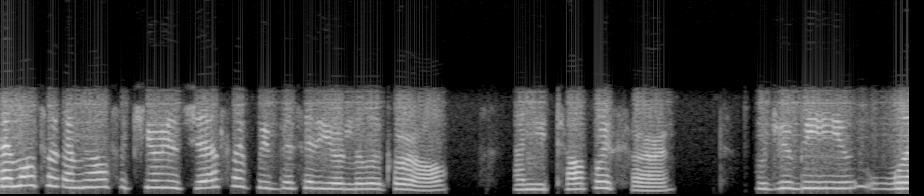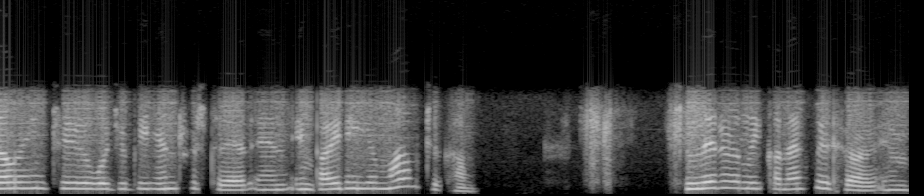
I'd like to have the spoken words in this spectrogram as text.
I'm also I'm also curious, just like we visited your little girl and you talk with her, would you be willing to would you be interested in inviting your mom to come? Literally connect with her and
